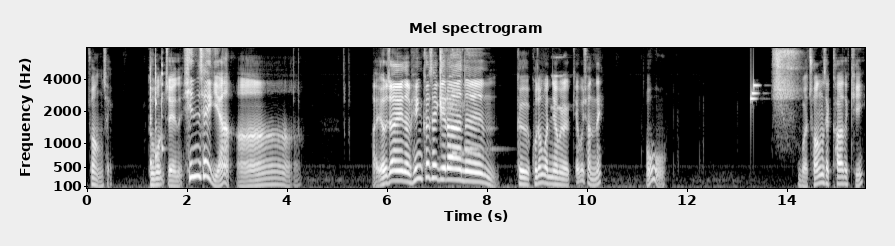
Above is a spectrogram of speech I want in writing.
주황색. 두 번째는 흰색이야. 아, 아 여자애는 핑크색이라는 그 고정관념을 깨부셨네 오 뭐야 주황색 카드키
